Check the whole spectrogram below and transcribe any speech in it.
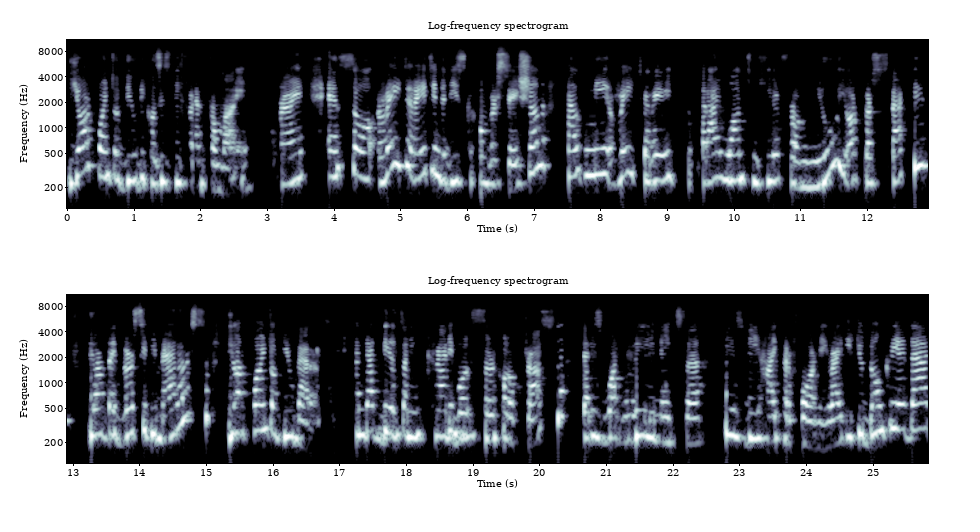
your point of view because it's different from mine. Right. And so reiterating the disc conversation helped me reiterate that I want to hear from you, your perspective, your diversity matters, your point of view matters. And that builds an incredible circle of trust. That is what really makes uh, teams be high performing, right? If you don't create that,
